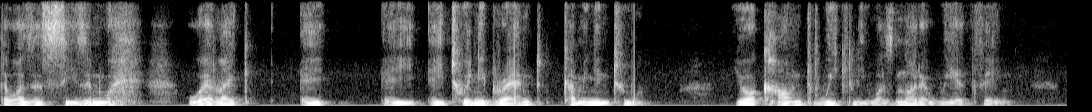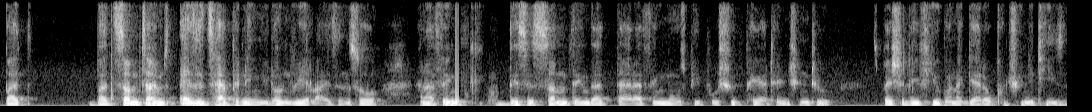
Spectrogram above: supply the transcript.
there was a season where where like a a a 20 grand coming into your account weekly was not a weird thing. But but sometimes as it's happening you don't realize. And so and i think this is something that that i think most people should pay attention to especially if you're going to get opportunities.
